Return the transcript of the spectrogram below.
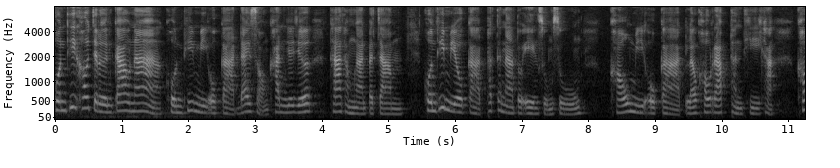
คนที่เขาเจริญก้าวหน้า คนที่มีโอกาสได้สองขั้นเยอะๆ ถ้าทำงานประจำคนที่มีโอกาสพัฒนาตัวเองสูงๆเขามีโอกาสแล้วเขารับทันทีค่ะเขา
